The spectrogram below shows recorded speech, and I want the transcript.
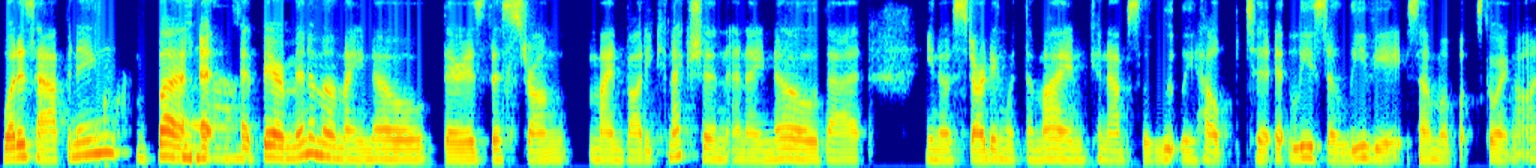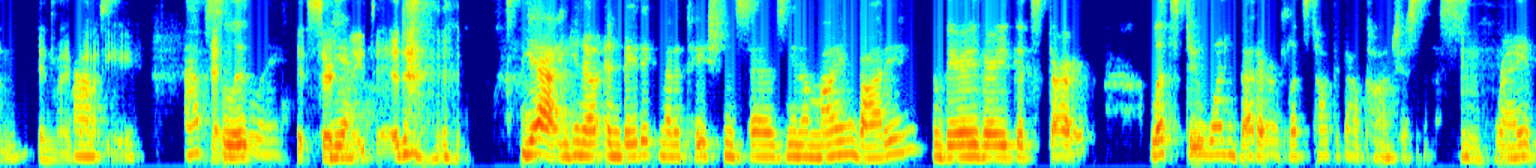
what is happening but yeah. at, at bare minimum i know there is this strong mind body connection and i know that you know, starting with the mind can absolutely help to at least alleviate some of what's going on in my body. Absolutely. And it certainly yeah. did. yeah, you know, and Vedic meditation says, you know, mind body, a very, very good start. Let's do one better. Let's talk about consciousness, mm-hmm. right?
